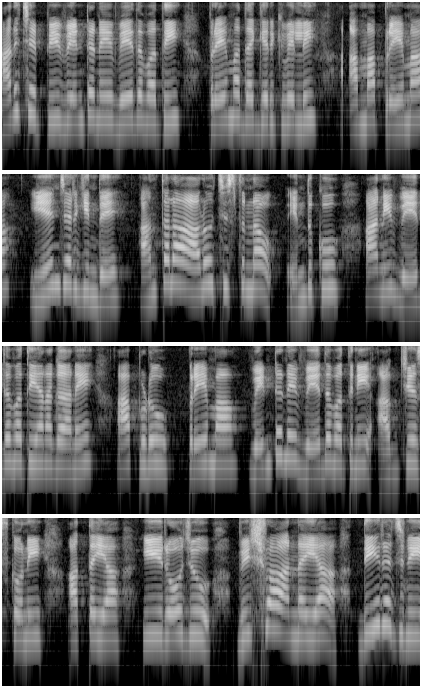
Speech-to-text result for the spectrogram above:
అని చెప్పి వెంటనే వేదవతి ప్రేమ దగ్గరికి వెళ్ళి అమ్మ ప్రేమ ఏం జరిగిందే? అంతలా ఆలోచిస్తున్నావు ఎందుకు? అని వేదవతి అనగానే అప్పుడు ప్రేమ వెంటనే వేదవతిని అగ్ చేసుకొని అత్తయ్య ఈరోజు విశ్వ అన్నయ్య ధీరజ్ని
